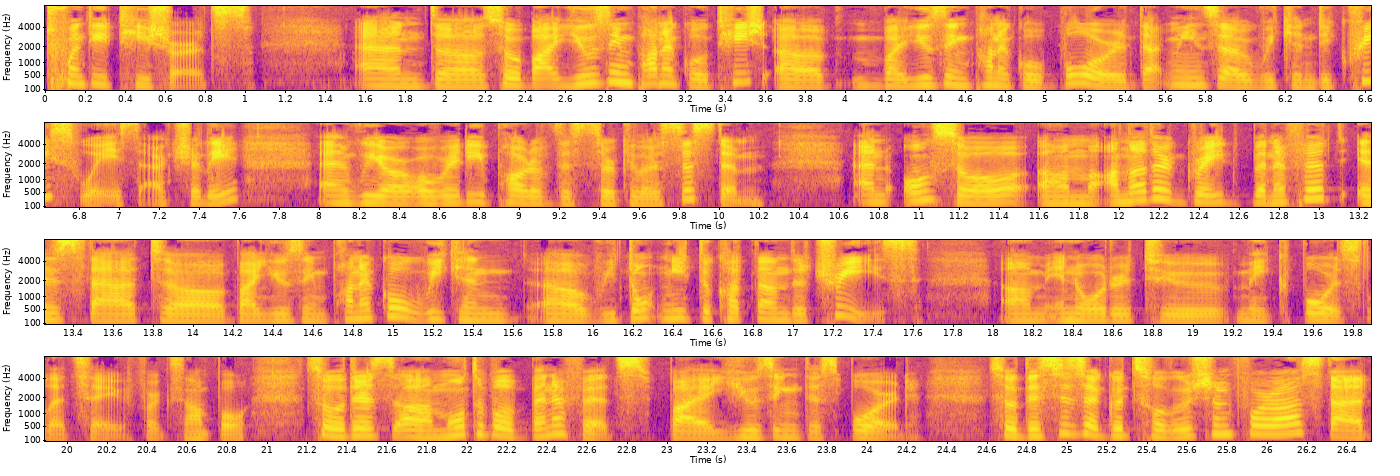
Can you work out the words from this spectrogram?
20 T-shirts. And uh, so by using Paneco t- uh, by using Paneco board, that means uh, we can decrease waste actually, and we are already part of the circular system. And also um, another great benefit is that uh, by using Paneco, we can uh, we don't need to cut down the trees. Um, in order to make boards, let's say, for example. So there's uh, multiple benefits by using this board. So this is a good solution for us that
